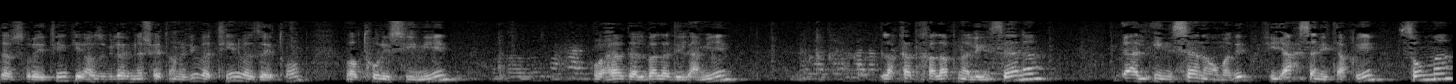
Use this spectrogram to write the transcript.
در سوره تین که از بالله من الشیطان الرجیم و تین و زیتون و طور سینین. و هذا البلد الامین. لقد خلقنا الانسان الانسان آمده فی احسن تقویم ثم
